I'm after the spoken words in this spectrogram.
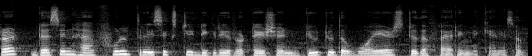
Strut doesn't have full 360 degree rotation due to the wires to the firing mechanism.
